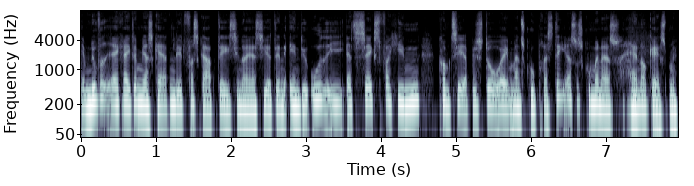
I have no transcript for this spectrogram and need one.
Jamen nu ved jeg ikke rigtigt, om jeg skærer den lidt for skarpt, Daisy, når jeg siger, at den endte ud i, at sex for hende kom til at bestå af, at man skulle præstere, så skulle man altså have en orgasme.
